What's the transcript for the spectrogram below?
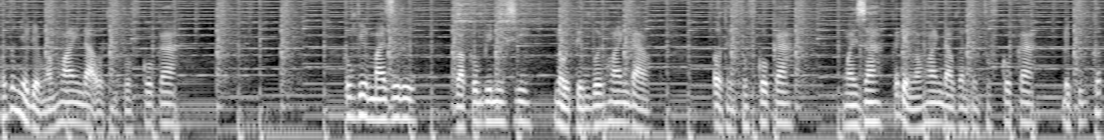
Có rất nhiều điểm ngắm hoa anh đào ở thành phố Fukuoka. Công viên Maizuru và công viên Nishi nổi tiếng với hoa anh đào ở thành phố Fukuoka. Ngoài ra, các điểm ngắm hoa anh đào gần thành phố Fukuoka được cung cấp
